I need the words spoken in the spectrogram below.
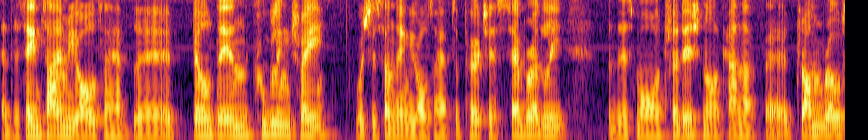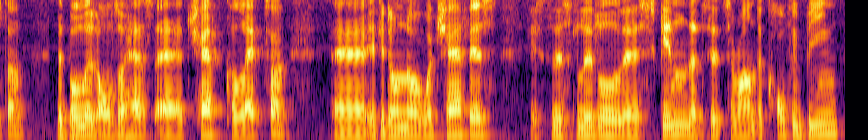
At the same time, you also have the built-in cooling tray, which is something you also have to purchase separately this more traditional kind of drum roaster. The Bullet also has a chaff collector. Uh, if you don't know what chaff is, it's this little uh, skin that sits around the coffee bean,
